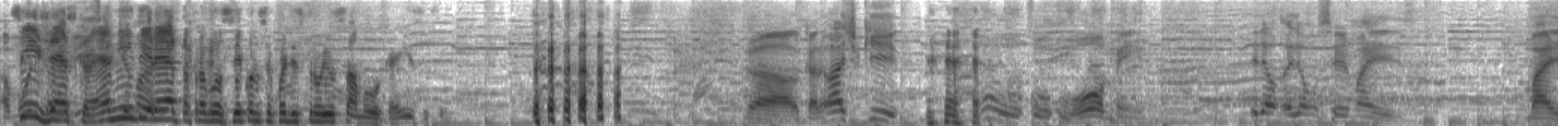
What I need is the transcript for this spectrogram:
a Sim, Jéssica, é minha mais? indireta pra você quando você for destruir o Samuca. É isso sim. Não, cara, eu acho que o, o, o homem, ele é, ele é um ser mais. mais.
